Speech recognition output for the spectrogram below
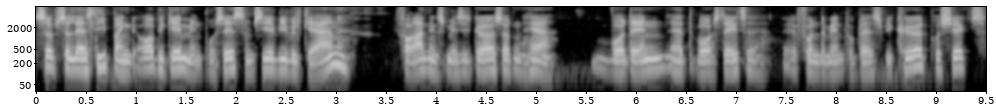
Så, så lad os lige bringe det op igennem en proces, som siger, at vi vil gerne forretningsmæssigt gøre sådan her, hvordan at vores data øh, fundament på plads. Vi kører et projekt,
